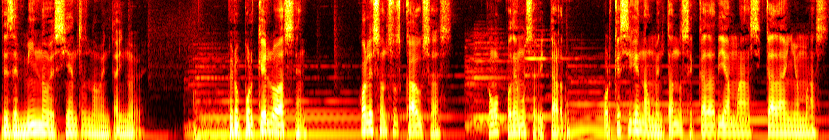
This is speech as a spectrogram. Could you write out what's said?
desde 1999 pero ¿por qué lo hacen? ¿Cuáles son sus causas? ¿Cómo podemos evitarlo? ¿Por qué siguen aumentándose cada día más y cada año más?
